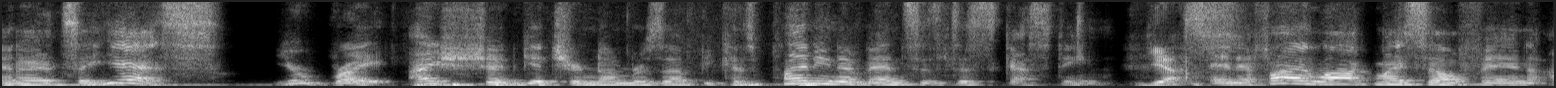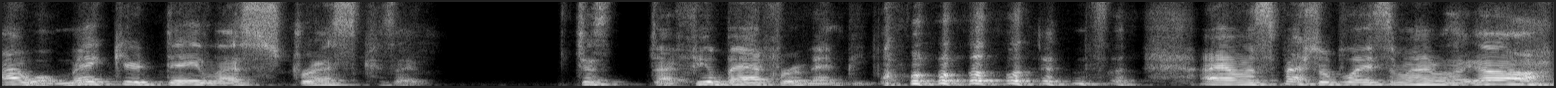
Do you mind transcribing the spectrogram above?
And I'd say, "Yes." You're right. I should get your numbers up because planning events is disgusting. yes And if I lock myself in, I will make your day less stressed because I just I feel bad for event people. I have a special place in my head. I'm like, oh,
